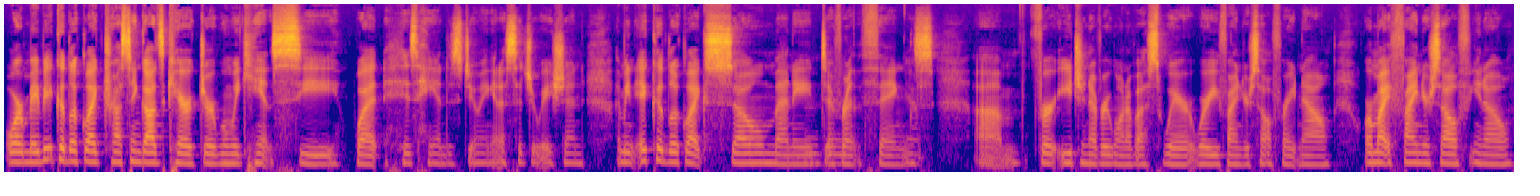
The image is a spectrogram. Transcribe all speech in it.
Or maybe it could look like trusting God's character when we can't see what his hand is doing in a situation. I mean, it could look like so many mm-hmm. different things um, for each and every one of us where, where you find yourself right now, or might find yourself, you know,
